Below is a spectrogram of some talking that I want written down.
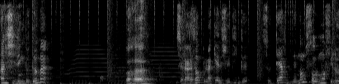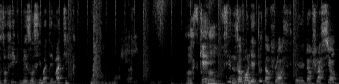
un shilling de demain. Uh-huh. C'est la raison pour laquelle je dis que ce terme n'est non seulement philosophique, mais aussi mathématique. Parce que Mhm. ici, nous avons les taux euh, d'inflation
